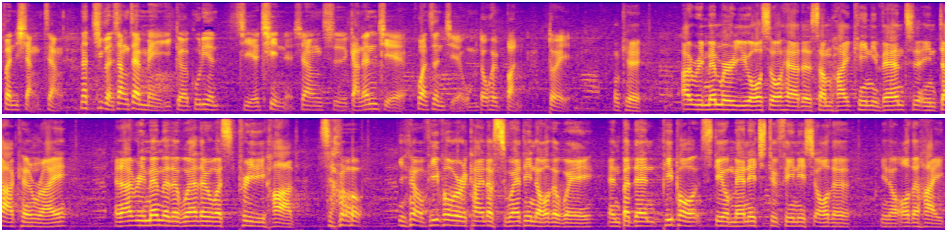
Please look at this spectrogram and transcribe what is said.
分享这样。那基本上在每一个固定的节庆，像是感恩节、万圣节，我们都会办。对。Okay, I remember you also had uh, some hiking event in Dakeng, right? And I remember the weather was pretty hot, so you know people were kind of sweating all the way, and but then people still managed to finish all the you know all the hike.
